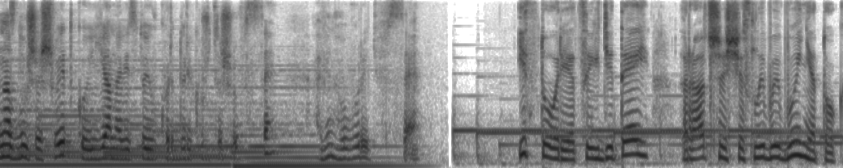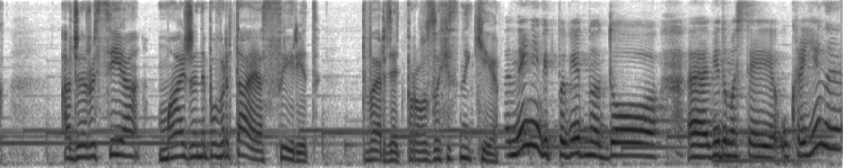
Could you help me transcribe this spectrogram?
Нас дуже швидко, і я навіть стою в коридорі, кажу, це що все? А він говорить все. Історія цих дітей радше щасливий виняток, адже Росія майже не повертає сиріт, твердять правозахисники. Нині, відповідно до е, відомостей України,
